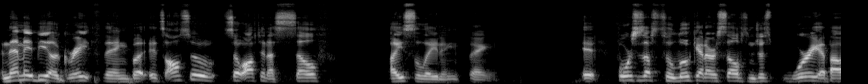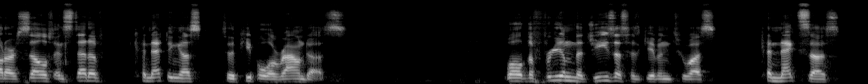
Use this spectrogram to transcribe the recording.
And that may be a great thing, but it's also so often a self isolating thing. It forces us to look at ourselves and just worry about ourselves instead of connecting us to the people around us. Well, the freedom that Jesus has given to us connects us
